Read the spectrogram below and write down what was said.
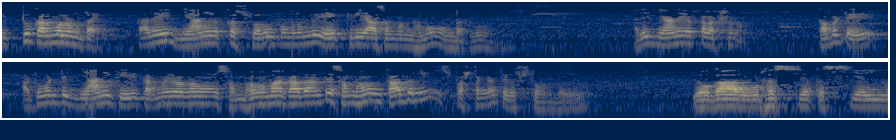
చుట్టూ కర్మలు ఉంటాయి. కానీ జ్ఞాని యొక్క స్వరూపం నుండి ఏ క్రియా సంబంధము ఉండదు. అది జ్ఞాని యొక్క లక్షణం. కాబట్టి అటువంటి జ్ఞానికి కర్మయోగం సంభవమా కాదా అంటే సంభవం కాదని స్పష్టంగా తెలుస్తోంది. యోగారూఢస్య తస్యైవ.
